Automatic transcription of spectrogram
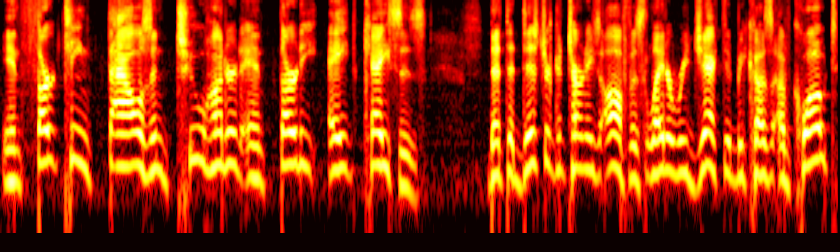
in 13,238 cases that the district attorney's office later rejected because of, quote,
